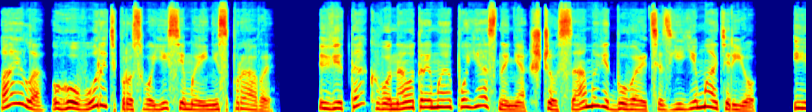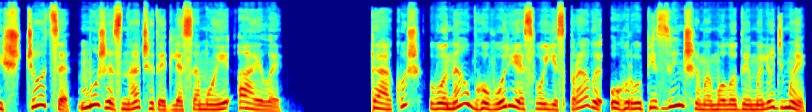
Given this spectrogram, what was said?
Айла говорить про свої сімейні справи. Відтак вона отримує пояснення, що саме відбувається з її матір'ю, і що це може значити для самої Айли. Також вона обговорює свої справи у групі з іншими молодими людьми,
